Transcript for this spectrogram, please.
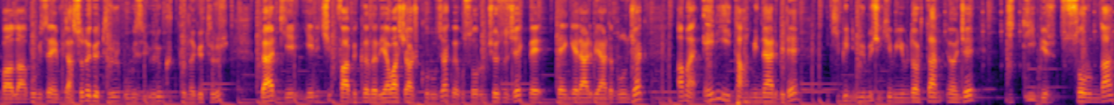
Vallahi bu bizi enflasyona götürür, bu bizi ürün kıtlığına götürür. Belki yeni çip fabrikaları yavaş yavaş kurulacak ve bu sorun çözülecek ve dengeler bir yerde bulunacak. Ama en iyi tahminler bile 2023-2024'ten önce ciddi bir sorundan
